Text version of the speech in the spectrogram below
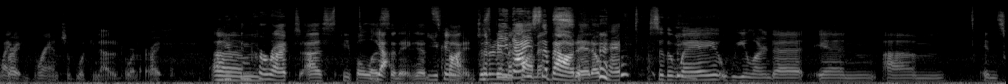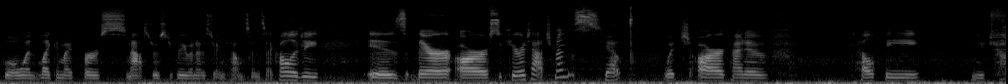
like Right. branch of looking at it or whatever. Right. You can correct us people Um, yeah, listening. It's you can fine. Just it be nice comments. about it, okay? So the way we learned it in um, in school, when like in my first master's degree when I was doing counseling psychology, is there are secure attachments, yep. which are kind of healthy, mutually.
